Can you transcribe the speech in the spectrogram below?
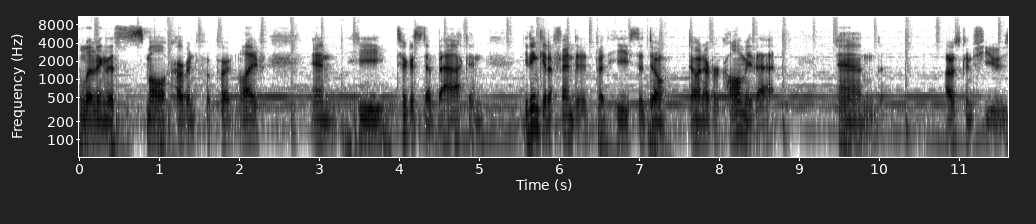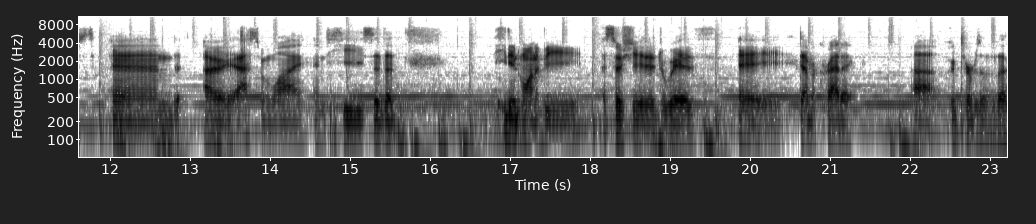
living this small carbon footprint life. And he took a step back and he didn't get offended, but he said, "Don't don't ever call me that." And I was confused, and I asked him why, and he said that he didn't want to be associated with a Democratic, uh, in terms of the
